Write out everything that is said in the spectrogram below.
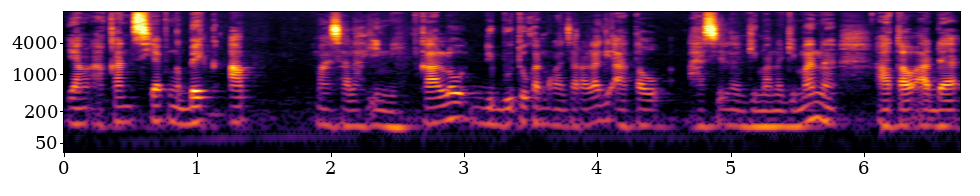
yang akan siap nge-backup masalah ini. Kalau dibutuhkan pengacara lagi atau hasilnya gimana-gimana atau ada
